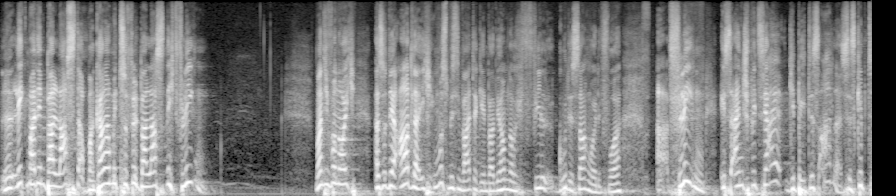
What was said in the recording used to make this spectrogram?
Leg mal den Ballast ab. Man kann auch mit zu viel Ballast nicht fliegen. Manche von euch, also der Adler, ich muss ein bisschen weitergehen, weil wir haben noch viel gute Sachen heute vor. Äh, Fliegen ist ein Spezialgebiet des Adlers. Es gibt,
